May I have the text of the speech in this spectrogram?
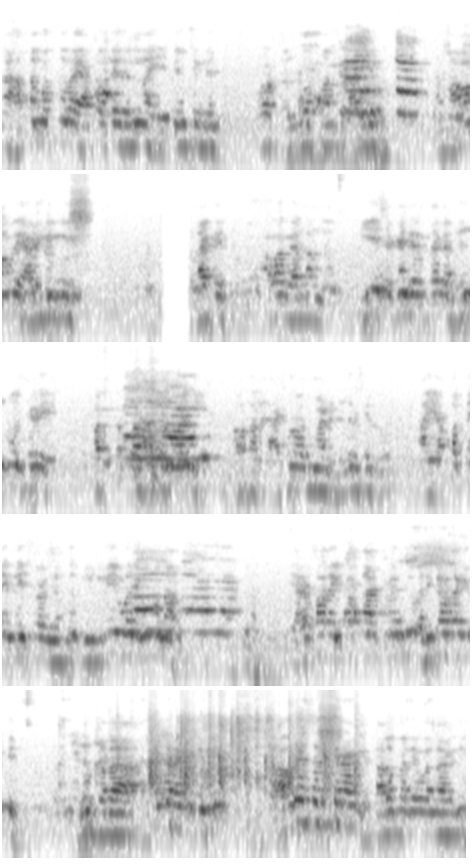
ನಾ ಹತ್ತೊಂಬತ್ತು ನೂರ ಎಪ್ಪತ್ತೈದರಲ್ಲಿ ನಾ A P M C Santosh ಮಾತ್ರ ನಮ್ಮ ಮಾವ ಅಡಿಗೆಗೆ ಇತ್ತು ಅವಾಗ ನನ್ನ ಬಿ ಎ ಸೆಕೆಂಡ್ ಇದ್ದಾಗ ನಿಂದು ಅಂತ ಹೇಳಿ ಪ್ರಥಮವಾಗಿ ಅವ್ರು ನನಗೆ ಆಶೀರ್ವಾದ ಮಾಡಿ ನಿಂದಿರಿಸಿದ್ರು. ಆ ಎಪ್ಪತ್ತೈದು ನಿಮಿಷವಾಗ ನಿಂತು ಇಲ್ಲಿವರೆಗೂ ನಾನು ಎರಡ್ ಸಾವಿರದ ಇಪ್ಪತ್ನಾಲ್ಕರಂದು ಅಧಿಕಾರದಾಗಿದ್ದೀನಿ ಇನ್ನೊಂದು ಸಲ ಅಧ್ಯಕ್ಷರಾಗಿದ್ದೀನಿ ಯಾವುದೇ ಸದಸ್ಯರಾಗಲಿ, ತಾಲೂಕಾ ಲೆವೆಲ್ ಆಗಲಿ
